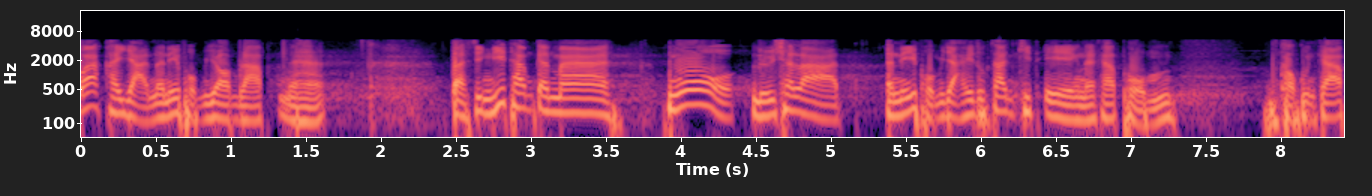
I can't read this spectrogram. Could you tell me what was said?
ว่าขยันอันนี้ผมยอมรับนะฮะแต่สิ่งที่ทำกันมา โง่หรือฉลาดอันนี้ผมอยากให้ทุกท่านคิดเองนะครับผมขอบคุณครับ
